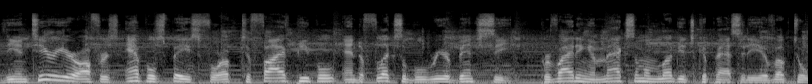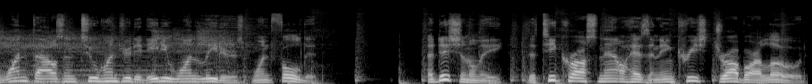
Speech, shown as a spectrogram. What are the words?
The interior offers ample space for up to five people and a flexible rear bench seat, providing a maximum luggage capacity of up to 1,281 liters when folded. Additionally, the T-Cross now has an increased drawbar load,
